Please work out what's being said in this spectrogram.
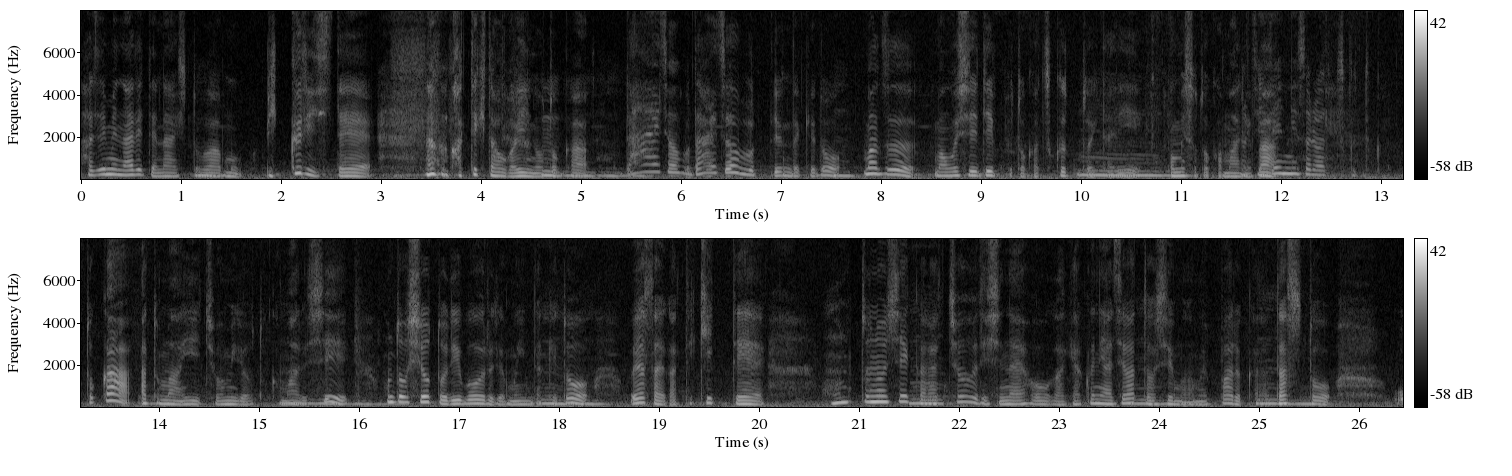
初め慣れてない人はもうびっくりして「なんか買ってきた方がいいの?」とか「大丈夫大丈夫」って言うんだけど、まず、まあ、美味しいディップとか作っといたり、お味噌とかもあれば事前にそれは作っとく。とかあとまあいい調味料とかもあるし、本当塩とオリーブオイルでもいいんだけど、お野菜があって切って本当に美味しいから調理しない方が逆に味わってほしいものもいっぱいあるから出すと、お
